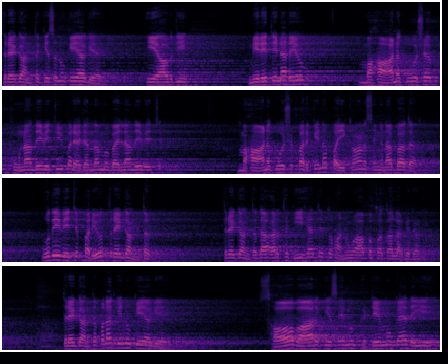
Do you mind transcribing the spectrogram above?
ਤ੍ਰਿਗੰਤ ਕਿਸ ਨੂੰ ਕਿਹਾ ਗਿਆ? ਇਹ ਆਪ ਜੀ, ਮੇਰੇ ਤੇ ਨਾ ਰਿਓ ਮਹਾਨ ਕੋਸ਼ ਫੋਨਾਂ ਦੇ ਵਿੱਚ ਵੀ ਭਰਿਆ ਜਾਂਦਾ ਮੋਬਾਈਲਾਂ ਦੇ ਵਿੱਚ। ਮਹਾਨ ਕੋਸ਼ ਭਰ ਕੇ ਨਾ ਭਾਈ ਕਾਹਨ ਸਿੰਘ ਨਾਭਾ ਦਾ। ਉਹਦੇ ਵਿੱਚ ਭਰਿਓ ਤ੍ਰਿਗੰਤ। ਤ੍ਰਿਗੰਤ ਦਾ ਅਰਥ ਕੀ ਹੈ ਤੇ ਤੁਹਾਨੂੰ ਆਪ ਪਤਾ ਲੱਗ ਜਾਣਾ। ਤ੍ਰਿਗੰਤ ਭਲਾ ਕਿਹਨੂੰ ਕਿਹਾ ਗਿਆ? 100 ਵਾਰ ਕਿਸੇ ਨੂੰ ਫਿੱਟੇ ਮੂੰਹ ਕਹਿ ਦਈਏ,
